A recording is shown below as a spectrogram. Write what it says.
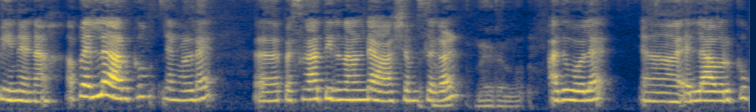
പിന്നെ എന്നാ അപ്പൊ എല്ലാവർക്കും ഞങ്ങളുടെ പെസഹ തിരുനാളിന്റെ ആശംസകൾ. അതുപോലെ എല്ലാവർക്കും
